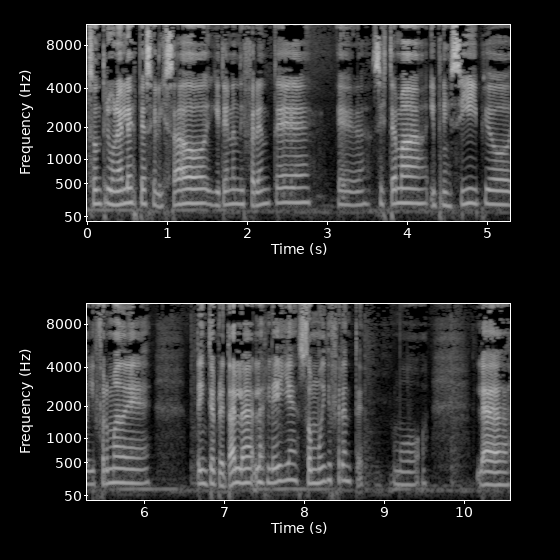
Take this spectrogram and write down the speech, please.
son tribunales especializados y que tienen diferentes eh, sistemas y principios y forma de, interpretar la- las leyes, son muy diferentes. Como las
